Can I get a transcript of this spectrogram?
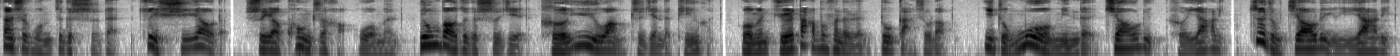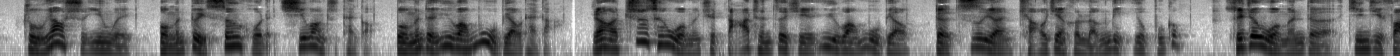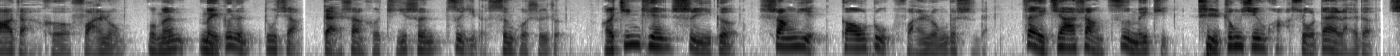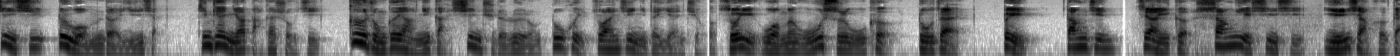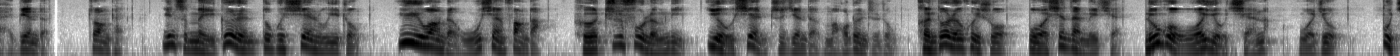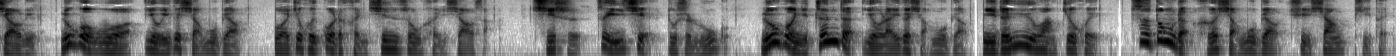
但是我们这个时代最需要的是要控制好我们拥抱这个世界和欲望之间的平衡。我们绝大部分的人都感受到。一种莫名的焦虑和压力，这种焦虑与压力主要是因为我们对生活的期望值太高，我们的欲望目标太大，然而支撑我们去达成这些欲望目标的资源条件和能力又不够。随着我们的经济发展和繁荣，我们每个人都想改善和提升自己的生活水准，而今天是一个商业高度繁荣的时代。再加上自媒体去中心化所带来的信息对我们的影响，今天你要打开手机，各种各样你感兴趣的内容都会钻进你的眼球，所以我们无时无刻都在被当今这样一个商业信息影响和改变的状态，因此每个人都会陷入一种欲望的无限放大和支付能力有限之间的矛盾之中。很多人会说：“我现在没钱。”如果我有钱了，我就不焦虑了；如果我有一个小目标，我就会过得很轻松、很潇洒。其实这一切都是如果。如果你真的有了一个小目标，你的欲望就会自动的和小目标去相匹配。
